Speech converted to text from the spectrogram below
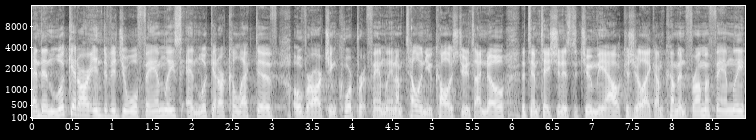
and then look at our individual families and look at our collective, overarching corporate family. And I'm telling you, college students, I know the temptation is to tune me out because you're like, I'm coming from a family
